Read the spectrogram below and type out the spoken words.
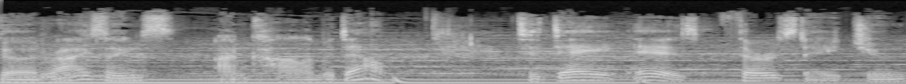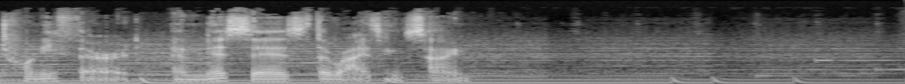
Good Risings. I'm Colin Bedell. Today is Thursday, June 23rd, and this is the Rising Sign.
